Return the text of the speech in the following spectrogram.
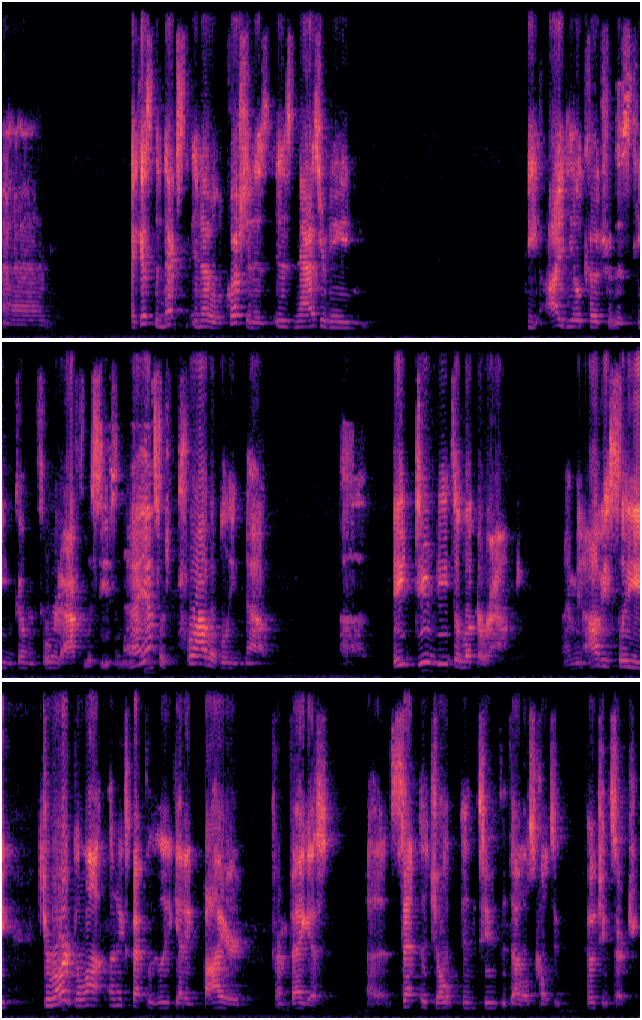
And I guess the next inevitable question is: Is Nasreddine the ideal coach for this team going forward after the season? And the answer is probably no. Uh, they do need to look around. I mean, obviously, Gerard Gallant unexpectedly getting fired from Vegas uh, sent a jolt into the Devils' coaching search.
